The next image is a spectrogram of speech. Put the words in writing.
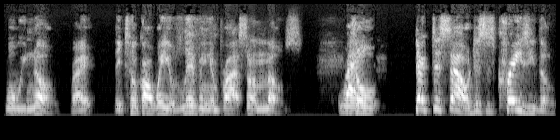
what we know, right? They took our way of living and brought something else. right. So check this out. This is crazy though.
